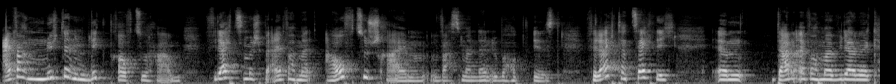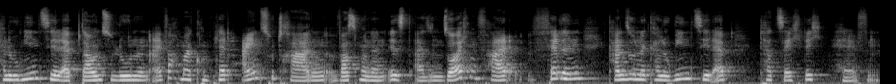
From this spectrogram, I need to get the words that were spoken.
einfach einen nüchternen Blick drauf zu haben. Vielleicht zum Beispiel einfach mal aufzuschreiben, was man dann überhaupt isst. Vielleicht tatsächlich ähm, dann einfach mal wieder eine Kalorienzähl-App downzuladen und einfach mal komplett einzutragen, was man dann isst. Also in solchen Fall, Fällen kann so eine Kalorienzähl-App tatsächlich helfen.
